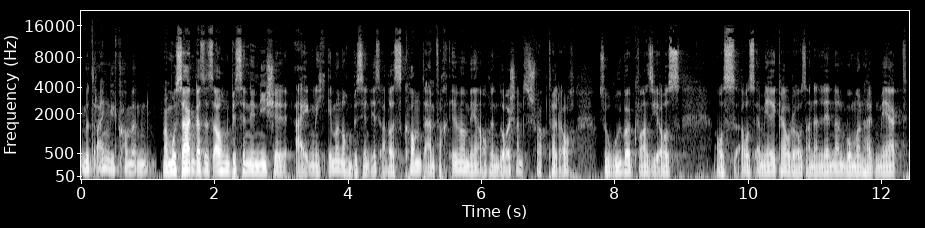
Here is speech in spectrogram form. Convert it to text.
mit reingekommen. Man muss sagen, dass es auch ein bisschen eine Nische eigentlich immer noch ein bisschen ist, aber es kommt einfach immer mehr auch in Deutschland. Es schwappt halt auch so rüber quasi aus aus, aus Amerika oder aus anderen Ländern, wo man halt merkt,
